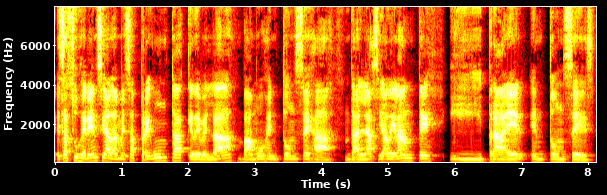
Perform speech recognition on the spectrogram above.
esas sugerencias, dame esas preguntas que de verdad vamos entonces a darle hacia adelante y traer entonces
